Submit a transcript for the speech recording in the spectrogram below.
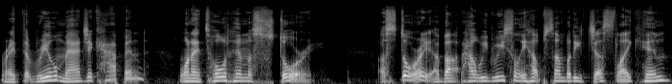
right? The real magic happened when I told him a story. A story about how we'd recently helped somebody just like him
